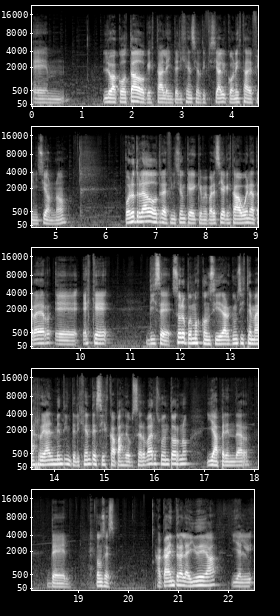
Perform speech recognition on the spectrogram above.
em, lo acotado que está la inteligencia artificial con esta definición, ¿no? Por otro lado, otra definición que, me parecía que estaba buena traer eh, es que dice, solo podemos considerar que un sistema es realmente inteligente si es capaz de observar su entorno y aprender de él. Entonces, acá entra la idea y el,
